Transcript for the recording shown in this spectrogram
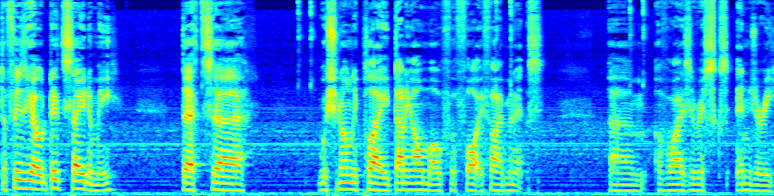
the physio did say to me that uh, we should only play Dani Olmo for 45 minutes. Um, otherwise, he risks injury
